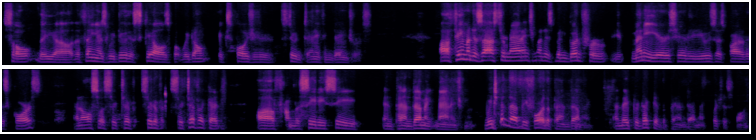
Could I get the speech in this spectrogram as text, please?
So the, uh, the thing is we do the skills, but we don't expose your student to anything dangerous. Uh, FEMA disaster management has been good for many years here to use as part of this course, and also certif certif certificate uh, from the CDC in pandemic management. We did that before the pandemic, and they predicted the pandemic, which is fun.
